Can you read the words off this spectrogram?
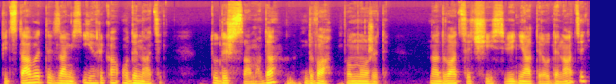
Підставити замість y 11. Туди ж само, да? 2 помножити на 26 відняти 11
